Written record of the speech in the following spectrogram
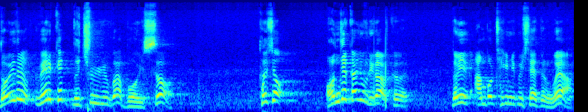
너희들 왜 이렇게 늦출 이유가 뭐 있어? 도대체 언제까지 우리가 그 너희 안보를 책임지고 있어야 되는 거야?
